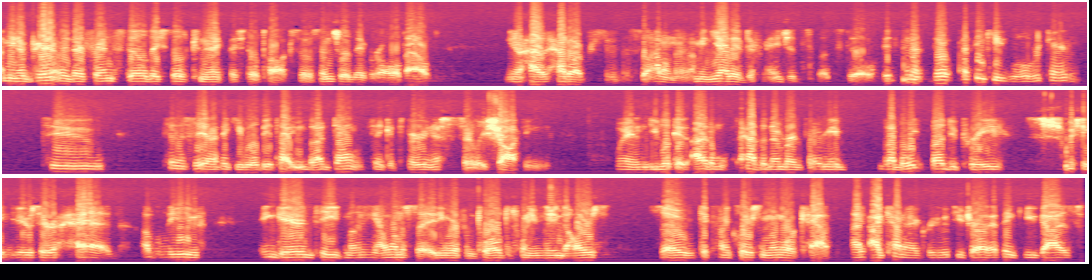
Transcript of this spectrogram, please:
I mean, apparently they're friends still. They still connect. They still talk. So essentially, they were all about, you know, how how do I pursue this? So I don't know. I mean, yeah, they have different agents, but still, it's. I think he will return to Tennessee, and I think he will be a Titan. But I don't think it's very necessarily shocking when you look at. I don't have the number in front of me, but I believe Bud Dupree, switching gears here, had I believe in guaranteed money. I want to say anywhere from twelve to twenty million dollars. So to kind of clear some more cap, I, I kind of agree with you, Charlie. I think you guys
